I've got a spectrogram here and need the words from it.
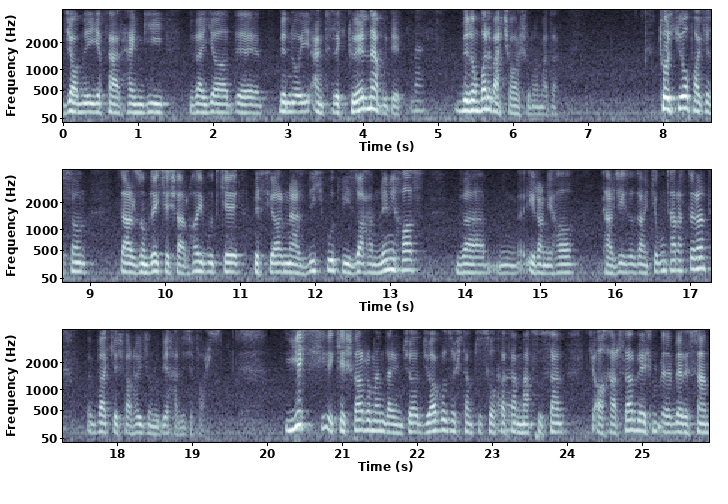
جامعه فرهنگی و یا به نوعی انتلکتویل نبوده. بله. به دنبال بچه هاشون آمدن. ترکیه و پاکستان در زمره کشورهایی بود که بسیار نزدیک بود ویزا هم نمی‌خواست و ایرانی ها ترجیح دادن که اون طرف برن و کشورهای جنوبی خلیج فارس. یک کشور رو من در اینجا جا گذاشتم تو صحبتم مخصوصا که آخر سر بهش برسم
